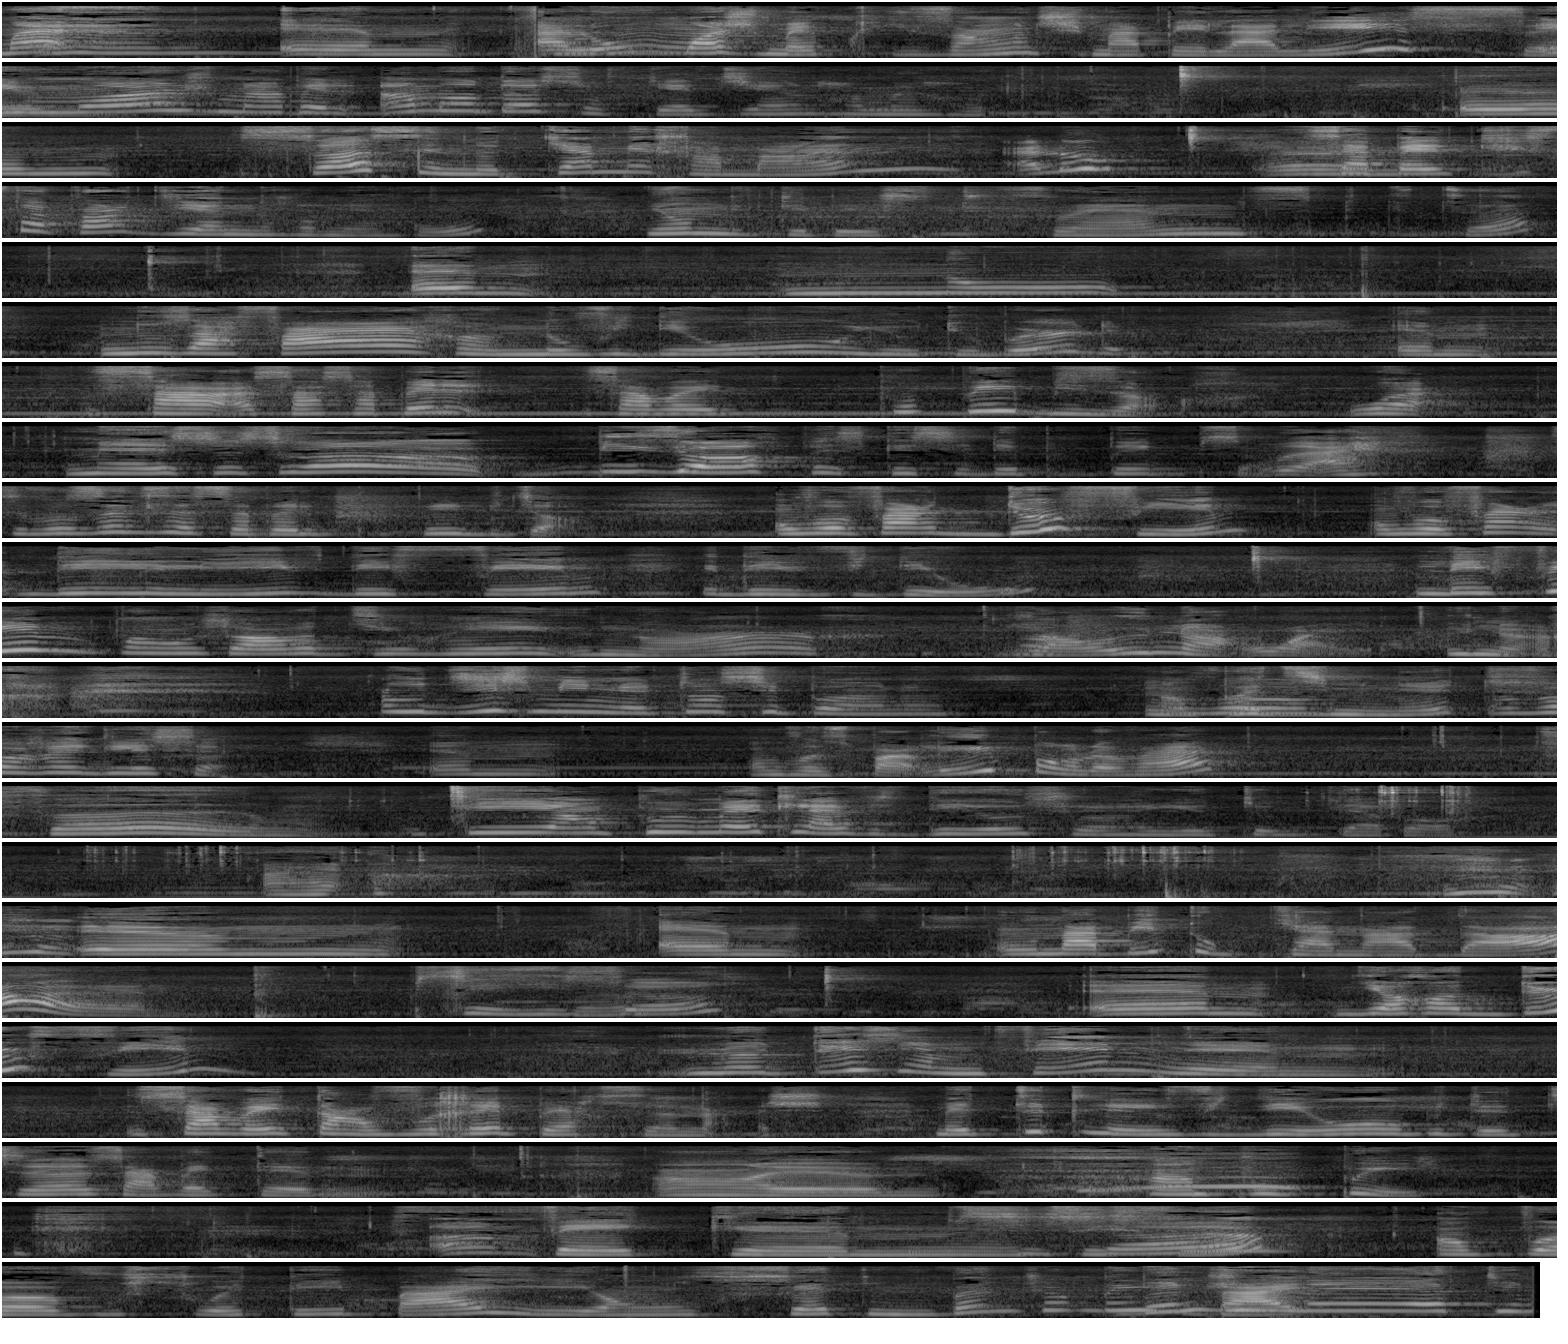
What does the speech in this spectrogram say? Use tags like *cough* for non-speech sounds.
Moi, euh, allô, moi je me présente, je m'appelle Alice. Et moi, je m'appelle Amanda Sophia Diane Romero. Euh, ça, c'est notre caméraman. Allô? Il s'appelle Christopher Diane Romero. Nous, on était best friends, tout ça. Euh, nos, nos affaires, nos vidéos YouTubers, euh, ça, ça s'appelle, ça va être Poupée Bizarre. Ouais. Mais ce sera bizarre parce que c'est des poupées bizarres. Ouais, c'est pour ça que ça s'appelle Poupée Bizarre. On va faire deux films. On va faire des livres, des films et des vidéos. Les films vont genre durer une heure. Genre une heure, ouais, une heure. *laughs* Ou 10 minutes, on sait pas. Là. Non, On pas va- 10 minutes. On va régler ça. Euh, on va se parler pour le faire. Ça, euh, Puis on peut mettre la vidéo sur YouTube d'abord. hein. *laughs* Euh, euh, on habite au Canada. euh, C'est ça? Il y aura deux films. Le deuxième film, ça va être un vrai personnage. Mais toutes les vidéos et tout ça, ça va être en, en poupée. Um, Fait que C'est ça. ça. On va vous souhaiter bye et on vous souhaite une bonne journée. bonne Bye. journée à tous.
